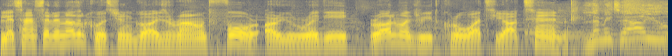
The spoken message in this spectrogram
Let's answer another question, guys. Round 4. Are you ready? Real Madrid, Croatia 10. Let me tell you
